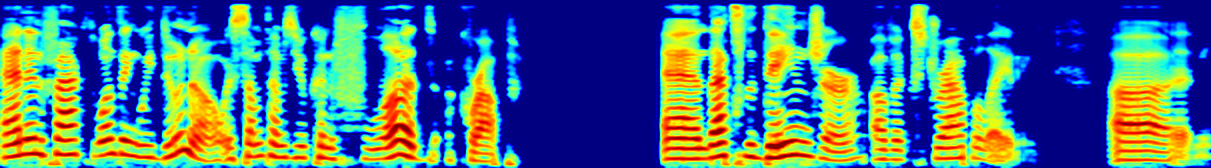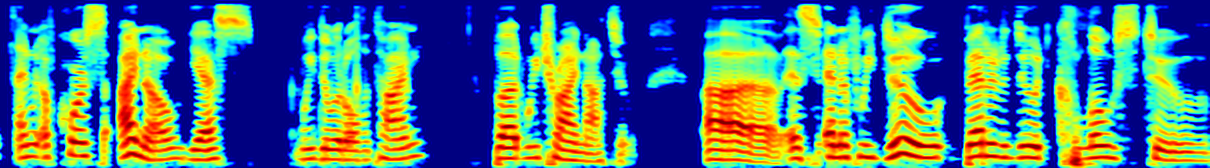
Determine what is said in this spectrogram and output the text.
And in fact, one thing we do know is sometimes you can flood a crop, and that's the danger of extrapolating. Uh, and of course, I know, yes, we do it all the time but we try not to. Uh, and if we do, better to do it close to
